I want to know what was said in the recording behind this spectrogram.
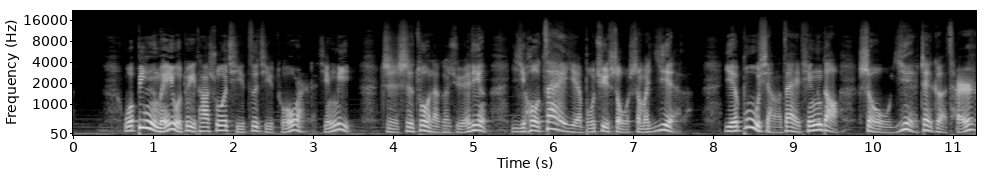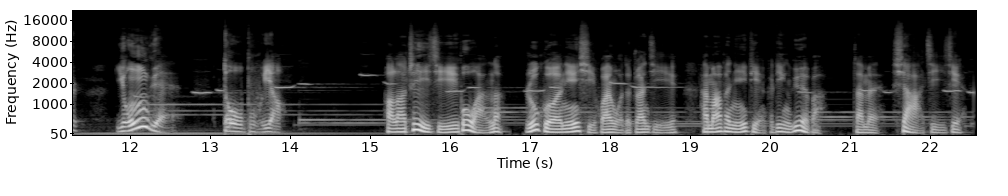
我并没有对他说起自己昨晚的经历，只是做了个决定，以后再也不去守什么夜了，也不想再听到“守夜”这个词儿，永远都不要。好了，这一集播完了。如果您喜欢我的专辑，还麻烦您点个订阅吧。咱们下集见。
